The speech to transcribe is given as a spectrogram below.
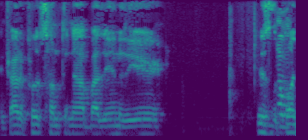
and try to put something out by the end of the year. This is the So- plan.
